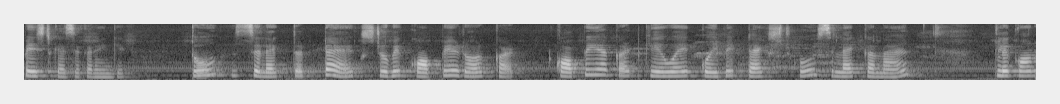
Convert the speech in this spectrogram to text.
पेस्ट कैसे करेंगे। तो select the text to be copied और कट कॉपी या कट किए हुए कोई भी टेक्स्ट को सिलेक्ट करना है। क्लिक ऑन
